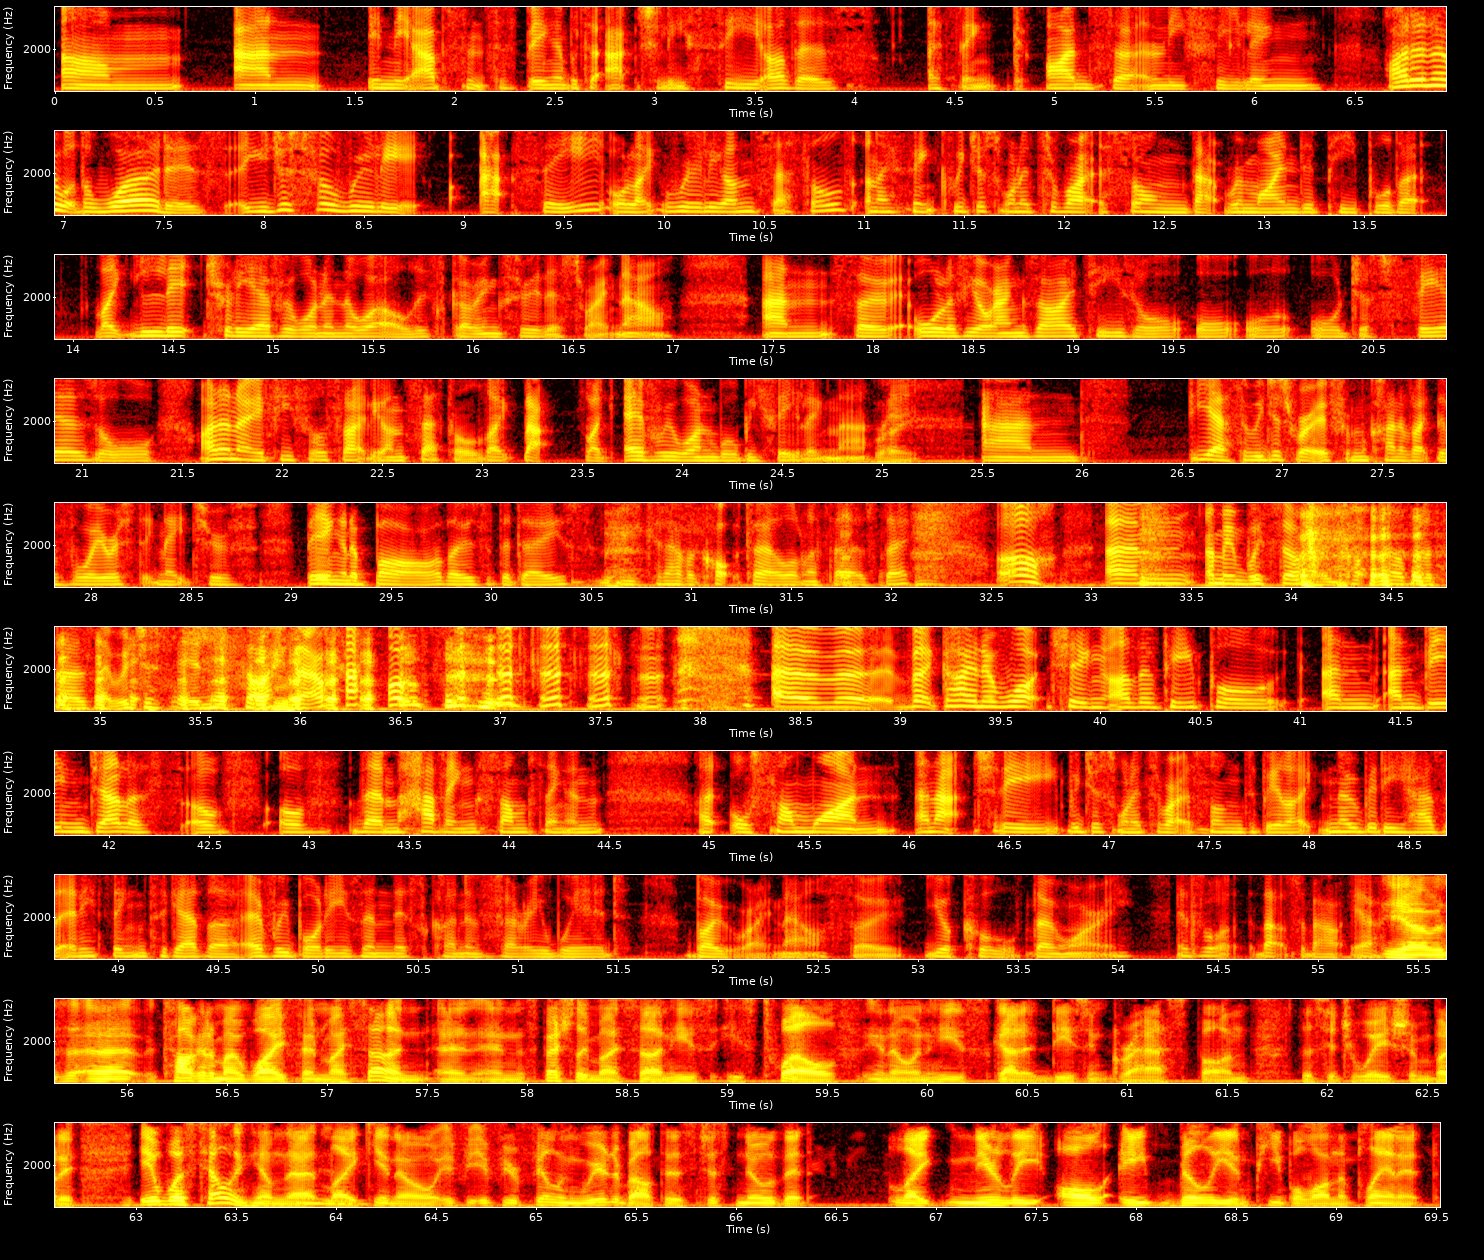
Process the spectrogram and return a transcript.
Um, and in the absence of being able to actually see others, I think I'm certainly feeling I don't know what the word is. You just feel really at sea or like really unsettled. And I think we just wanted to write a song that reminded people that like literally everyone in the world is going through this right now. And so all of your anxieties or, or, or, or just fears or I don't know if you feel slightly unsettled, like that like everyone will be feeling that. Right. And yeah, so we just wrote it from kind of like the voyeuristic nature of being in a bar. Those are the days you can have a cocktail on a Thursday. Oh, um, I mean, we're still having cocktails on a Thursday. We're just inside our house. um, but kind of watching other people and, and being jealous of of them having something and uh, or someone. And actually, we just wanted to write a song to be like, nobody has anything together. Everybody's in this kind of very weird boat right now. So you're cool. Don't worry is what that's about. Yeah. Yeah, I was uh, talking to my wife and my son, and, and especially my son. He's he's twelve, you know, and he's got a decent grasp on the situation. But it, it was telling him that, mm-hmm. like, you know, if if you're feeling weird about this, just know that like nearly all eight billion people on the planet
